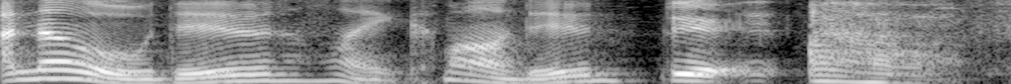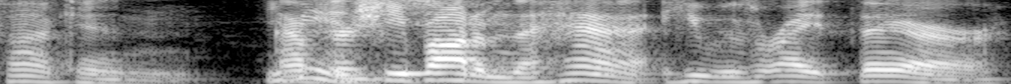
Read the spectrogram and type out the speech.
I know, dude. I was like, come on, dude. Dude, oh, fucking. You After she bought him the hat, he was right there.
